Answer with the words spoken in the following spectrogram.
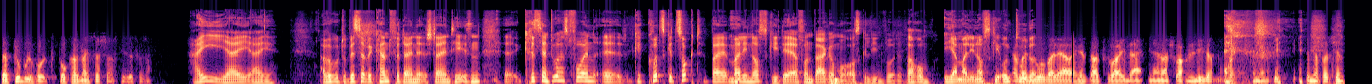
das Double holt, Pokalmeisterschaft diese Saison. Hei, hei, hei. Aber gut, du bist ja bekannt für deine steilen Thesen. Äh, Christian, du hast vorhin äh, kurz gezuckt bei Malinowski, der ja von Bergamo ausgeliehen wurde. Warum? Ja, Malinowski und ja, Tudor. Nur weil er Ersatz war in, in einer schwachen Liga. Das kann ja, kann ja passieren.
